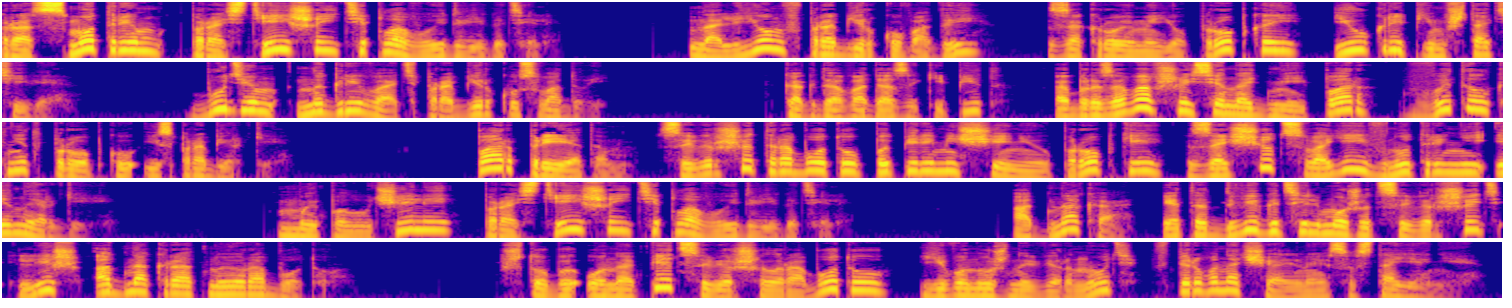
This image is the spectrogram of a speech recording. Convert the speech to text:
Рассмотрим простейший тепловой двигатель. Нальем в пробирку воды, закроем ее пробкой и укрепим в штативе. Будем нагревать пробирку с водой. Когда вода закипит, образовавшийся над ней пар вытолкнет пробку из пробирки. Пар при этом совершит работу по перемещению пробки за счет своей внутренней энергии. Мы получили простейший тепловой двигатель. Однако этот двигатель может совершить лишь однократную работу. Чтобы он опять совершил работу, его нужно вернуть в первоначальное состояние.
